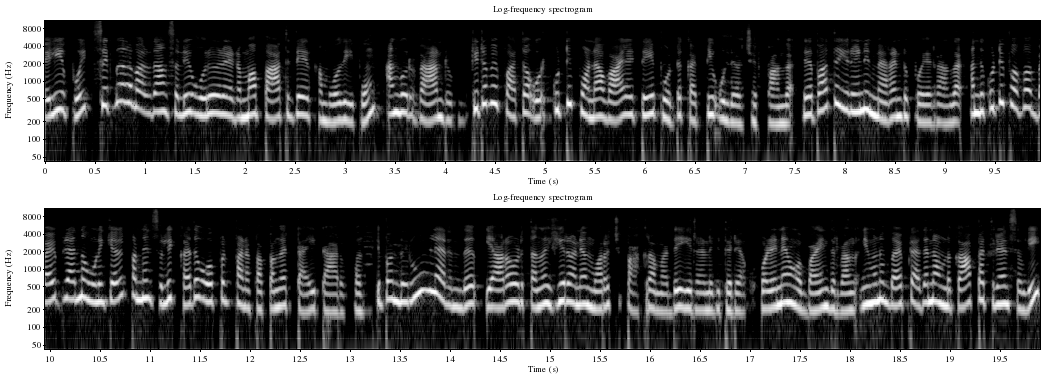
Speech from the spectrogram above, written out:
வெளியே போய் சிக்னல் வருதான்னு சொல்லி ஒரு ஒரு இடமா பார்த்துட்டே இருக்கும் போது இப்போ அங்க ஒரு வேன் இருக்கும். கிட்ட போய் பார்த்தா ஒரு குட்டி போன வேனை வாயில போட்டு கட்டி உள்ள வச்சிருப்பாங்க. இதை பார்த்து ஹீரோயின் மிரண்டு போயிடுறாங்க. அந்த குட்டி பாப்பா பயப்படாத உனக்கு ஹெல்ப் பண்ணேன்னு சொல்லி கதை ஓபன் பண்ண பார்ப்பாங்க டைட்டா இருக்கும். இப்போ அந்த ரூம்ல இருந்து யாரோ ஒருத்தங்க ஹீரோயினை முறைச்சு பாக்குற மாதிரி ஹீரோனுக்கு தெரியும். உடனே அவங்க பயந்துருவாங்க. நீ ஒன்னும் பயப்படாத நான் உனக்கு காப்பாத்துறேன்னு சொல்லி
